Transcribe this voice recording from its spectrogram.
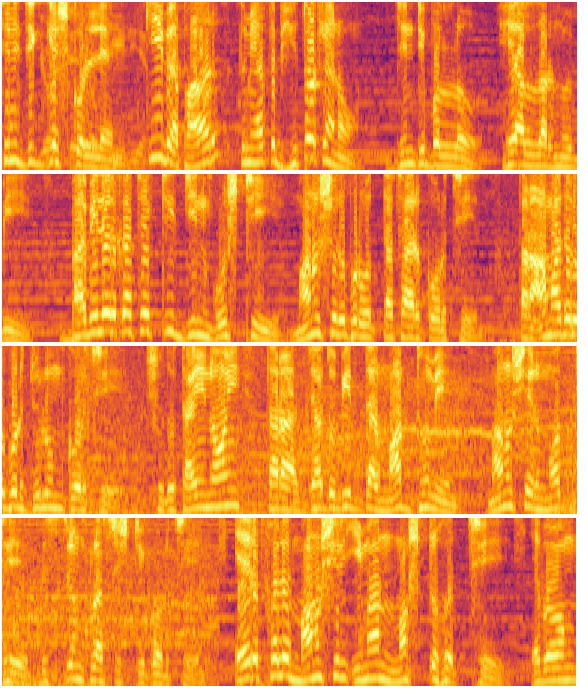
তিনি জিজ্ঞেস করলেন, কি ব্যাপার? তুমি এত ভীত কেন? জিনটি বলল, হে আল্লাহর নবী, বাবিলের কাছে একটি জিন গোষ্ঠী মানুষের উপর অত্যাচার করছে। তারা আমাদের উপর জুলুম করছে। শুধু তাই নয়, তারা জাদুবিদ্যার মাধ্যমে মানুষের মধ্যে বিশৃঙ্খলা সৃষ্টি করছে। এর ফলে মানুষের ইমান নষ্ট হচ্ছে এবং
